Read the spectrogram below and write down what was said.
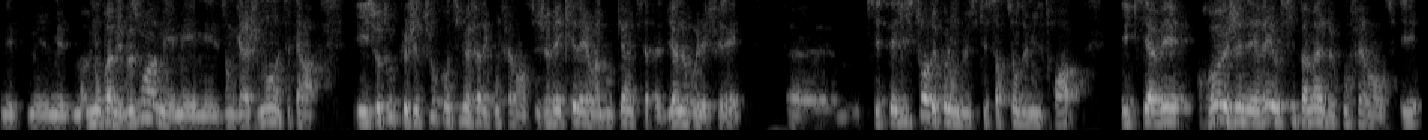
non pas mes besoins, mais mes, engagements, etc. Et il se trouve que j'ai toujours continué à faire des conférences. J'avais écrit d'ailleurs un bouquin qui s'appelle Bien heureux les fêlés, euh, qui était l'histoire de Columbus, qui est sorti en 2003 et qui avait régénéré aussi pas mal de conférences. Et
